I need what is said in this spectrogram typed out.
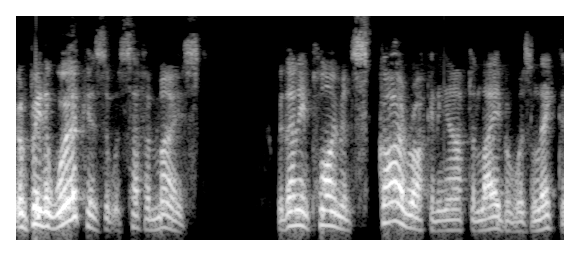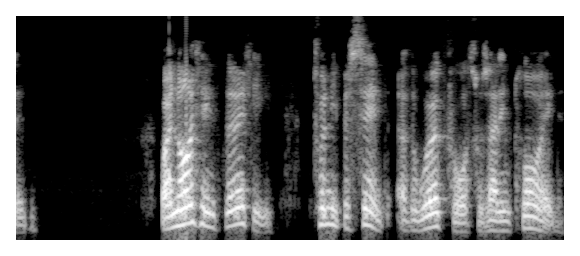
It would be the workers that would suffer most, with unemployment skyrocketing after Labor was elected. By 1930, 20% of the workforce was unemployed.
